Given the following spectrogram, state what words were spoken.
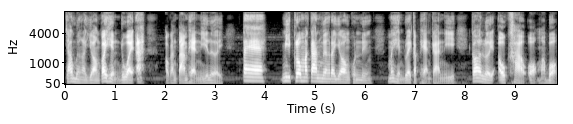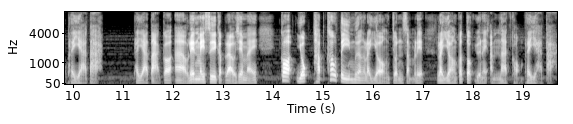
เจ้าเมืองระยองก็เห็นด้วยอะเอากันตามแผนนี้เลย แต่มีกรมการเมืองระยองคนหนึ่งไม่เห็นด้วยกับแผนการนี้ ก็เลยเอาข่าวออกมาบอกพระยาตากพระยาตากก็อ้าวเล่นไม่ซื่อกับเราใช่ไหม ก็ยกทัพเข้าตีเมืองระยองจนสำเร็จ ระยองก็ตกอยู่ในอำนาจของพระยาตาก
